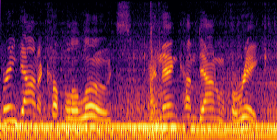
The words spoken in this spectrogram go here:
bring down a couple of loads and then come down with the rake.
